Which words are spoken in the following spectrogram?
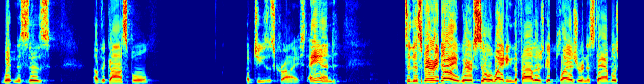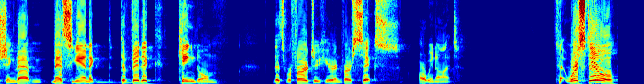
Witnesses of the gospel of Jesus Christ. And to this very day, we're still awaiting the Father's good pleasure in establishing that messianic Davidic kingdom that's referred to here in verse 6, are we not? We're still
